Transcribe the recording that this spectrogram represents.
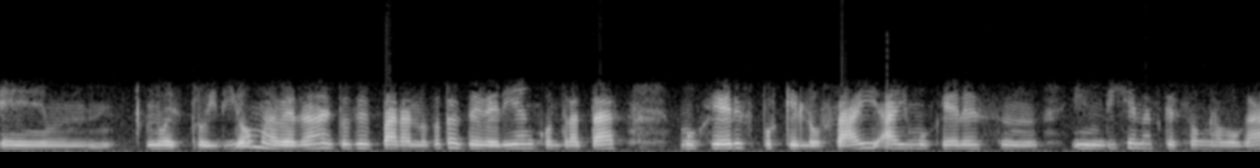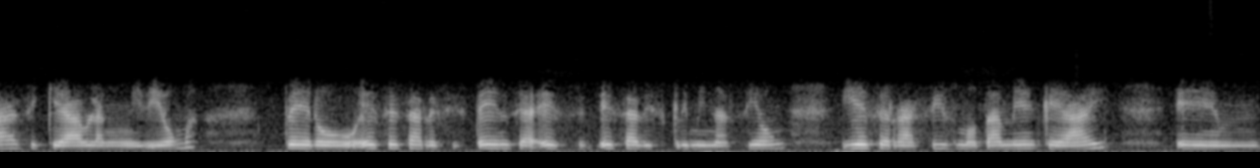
eh, nuestro idioma, ¿verdad? Entonces, para nosotras deberían contratar mujeres porque los hay, hay mujeres mm, indígenas que son abogadas y que hablan un idioma, pero es esa resistencia, es esa discriminación y ese racismo también que hay, eh,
